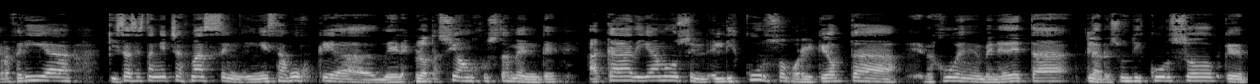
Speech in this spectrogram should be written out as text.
refería, quizás están hechas más en, esta búsqueda de la explotación, justamente. Acá, digamos, el, discurso por el que opta el joven Benedetta, claro, es un discurso que,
